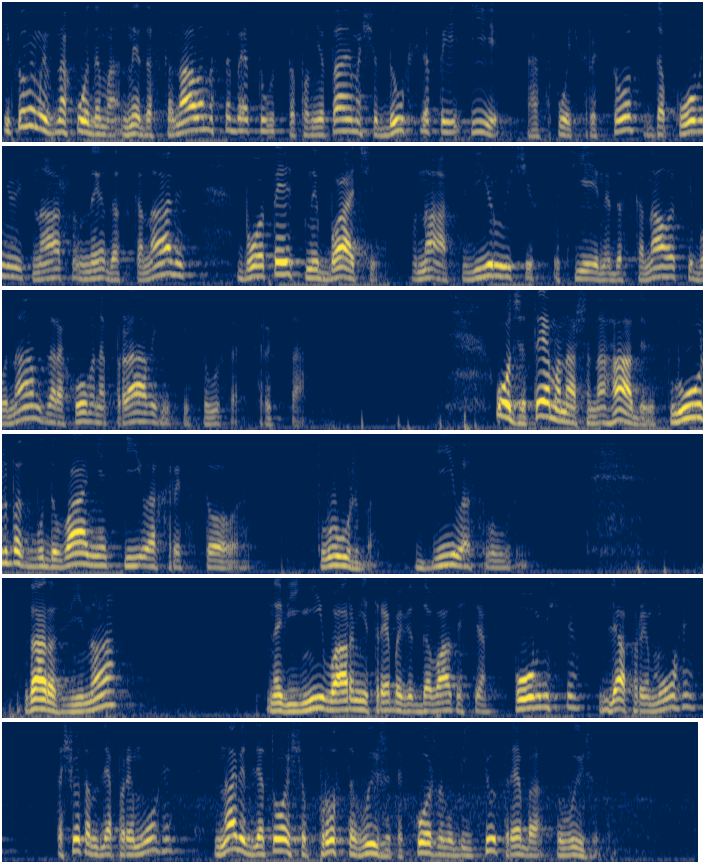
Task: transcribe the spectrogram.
І коли ми знаходимо недосконалими себе тут, то пам'ятаємо, що Дух Святий і Господь Христос доповнюють нашу недосконалість, бо Отець не бачить в нас, віруючих, цієї недосконалості, бо нам зарахована праведність Ісуса Христа. Отже, тема наша нагадує служба збудування тіла Христового. Служба, діла служби. Зараз війна. На війні в армії треба віддаватися повністю для перемоги. Та що там для перемоги? Навіть для того, щоб просто вижити. Кожному бійцю треба вижити.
